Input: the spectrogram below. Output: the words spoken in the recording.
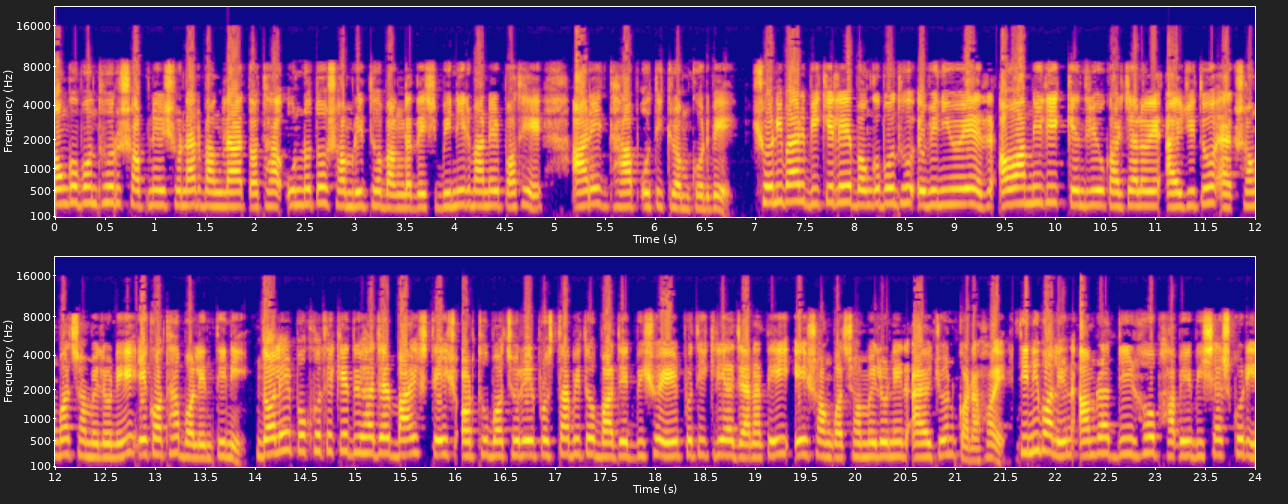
বঙ্গবন্ধুর স্বপ্নের সোনার বাংলা তথা উন্নত সমৃদ্ধ বাংলাদেশ বিনির্মাণের পথে আরেক ধাপ অতিক্রম করবে। শনিবার বিকেলে বঙ্গবন্ধু এভিনিউয়ের আওয়ামী লীগ কেন্দ্রীয় কার্যালয়ে আয়োজিত এক সংবাদ সম্মেলনে একথা বলেন তিনি। দলের পক্ষ থেকে দুই হাজার বাইশ তেইশ অর্থ বছরের প্রস্তাবিত বাজেট বিষয়ে প্রতিক্রিয়া জানাতেই এ সংবাদ সম্মেলনের আয়োজন করা হয়। তিনি বলেন, আমরা দৃঢ়ভাবে বিশ্বাস করি,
